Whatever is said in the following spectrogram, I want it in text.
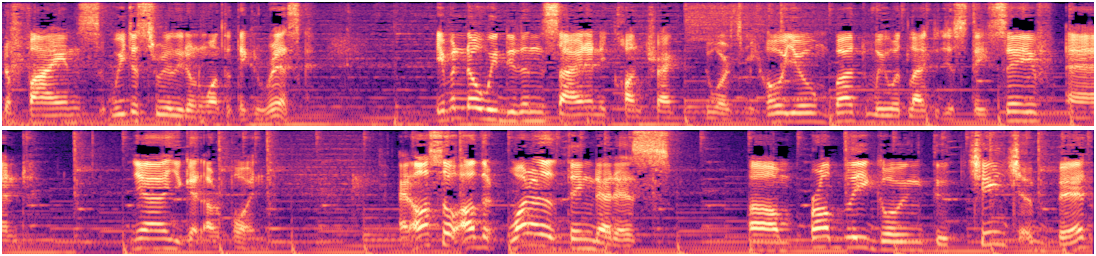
the fines. We just really don't want to take a risk. Even though we didn't sign any contract towards MiHoYo, but we would like to just stay safe and yeah, you get our point. And also other one other thing that is um, probably going to change a bit.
